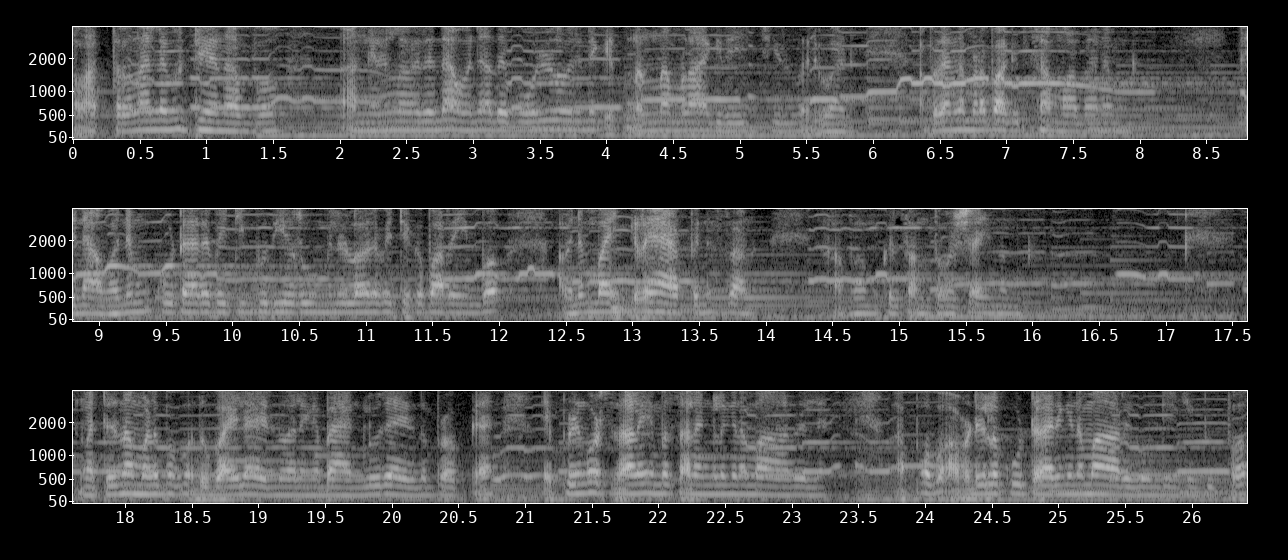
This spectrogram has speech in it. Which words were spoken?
അവ അത്ര നല്ല കുട്ടിയാണ്. അപ്പോൾ അങ്ങനെയുള്ളവരെ അവന് അതേപോലുള്ളവരെന്നെ കിട്ടണം എന്ന് നമ്മൾ ആഗ്രഹിച്ചിരുന്നു ഒരുപാട്. അപ്പോൾ തന്നെ നമ്മുടെ പകുതി സമാധാനമുണ്ട്. പിന്നെ അവനും കൂട്ടുകാരെ പറ്റിയും പുതിയ റൂമിലുള്ളവരെ പറ്റിയൊക്കെ പറയുമ്പോൾ അവനും ഭയങ്കര ഹാപ്പിനെസ്സാണ് അപ്പോൾ നമുക്കൊരു സന്തോഷമായി നമുക്ക്. മറ്റേത് നമ്മളിപ്പോൾ ദുബായിലായിരുന്നു അല്ലെങ്കിൽ ബാംഗ്ലൂരായിരുന്നു ഇപ്പോഴൊക്കെ എപ്പോഴും കുറച്ച് നാൾ കഴിയുമ്പോൾ സ്ഥലങ്ങൾ ഇങ്ങനെ മാറില്ലേ? അപ്പോൾ അവിടെയുള്ള കൂട്ടുകാരിങ്ങനെ മാറിക്കൊണ്ടിരിക്കും. ഇപ്പോൾ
